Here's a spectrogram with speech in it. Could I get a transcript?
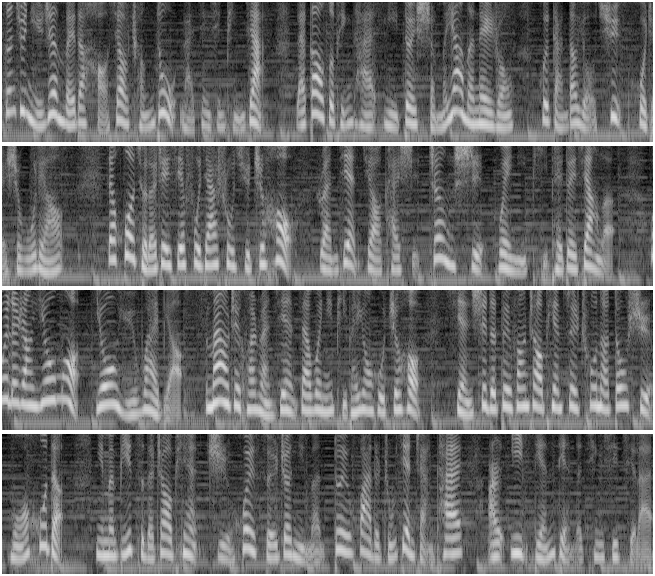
根据你认为的好笑程度来进行评价。来告诉平台，你对什么样的内容会感到有趣或者是无聊。在获取了这些附加数据之后，软件就要开始正式为你匹配对象了。为了让幽默优于外表，Smile 这款软件在为你匹配用户之后，显示的对方照片最初呢都是模糊的，你们彼此的照片只会随着你们对话的逐渐展开而一点点的清晰起来，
